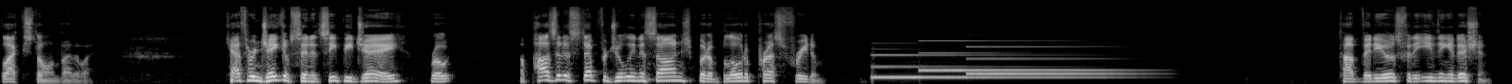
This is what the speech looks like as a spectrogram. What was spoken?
Blackstone, by the way. Katherine Jacobsen at CPJ wrote, A positive step for Julian Assange, but a blow to press freedom. Top videos for the evening edition.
